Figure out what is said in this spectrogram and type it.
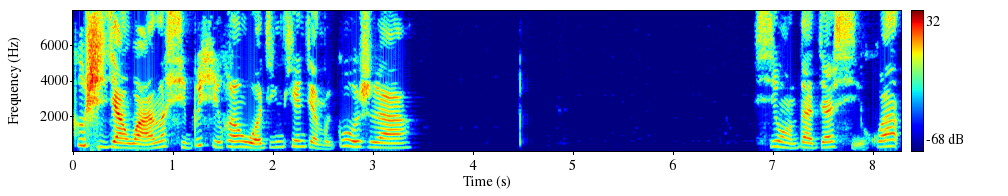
故事讲完了，喜不喜欢我今天讲的故事啊？希望大家喜欢。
